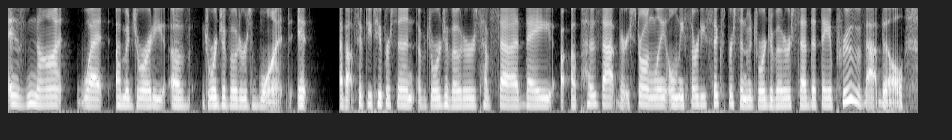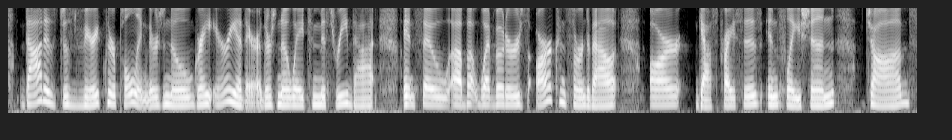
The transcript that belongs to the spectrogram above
is not what a majority of Georgia voters want. It about 52% of Georgia voters have said they oppose that very strongly. Only 36% of Georgia voters said that they approve of that bill. That is just very clear polling. There's no gray area there. There's no way to misread that. And so, uh, but what voters are concerned about are gas prices, inflation, jobs.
